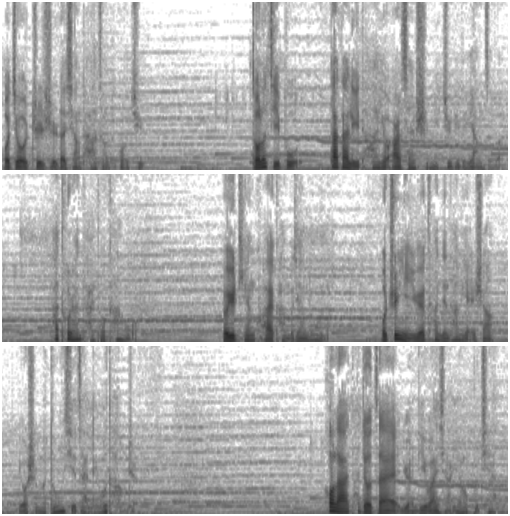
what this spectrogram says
我就直直地向他走了过去。走了几步，大概离他有二三十米距离的样子吧。他突然抬头看我。由于天快看不见路了，我只隐约看见他脸上有什么东西在流淌着。后来他就在原地弯下腰不见了。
